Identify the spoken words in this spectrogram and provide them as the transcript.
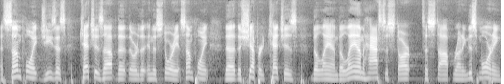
At some point, Jesus catches up, the, or the, in the story, at some point, the, the shepherd catches the lamb. The lamb has to start to stop running. This morning,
